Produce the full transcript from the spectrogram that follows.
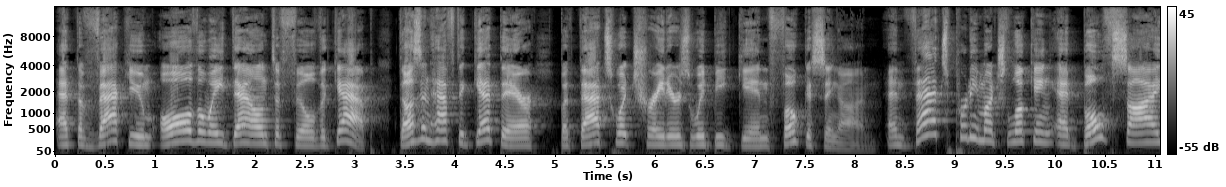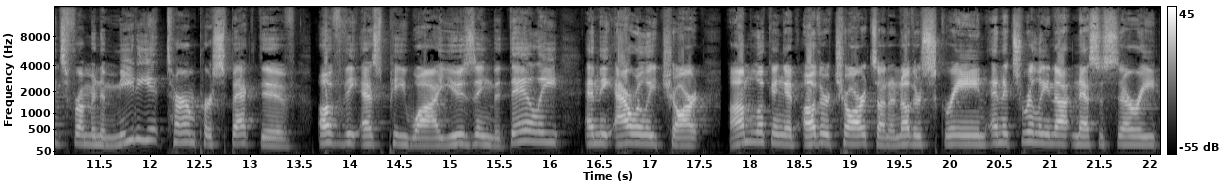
at the vacuum all the way down to fill the gap. Doesn't have to get there, but that's what traders would begin focusing on. And that's pretty much looking at both sides from an immediate term perspective of the SPY using the daily and the hourly chart. I'm looking at other charts on another screen, and it's really not necessary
